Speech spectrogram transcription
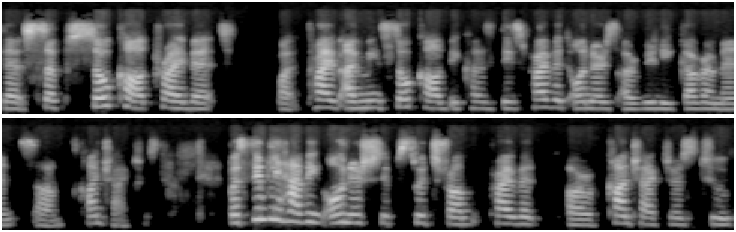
the so-called private but private, I mean so-called because these private owners are really government um, contractors. But simply having ownership switch from private or contractors to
